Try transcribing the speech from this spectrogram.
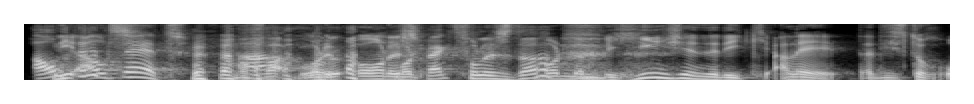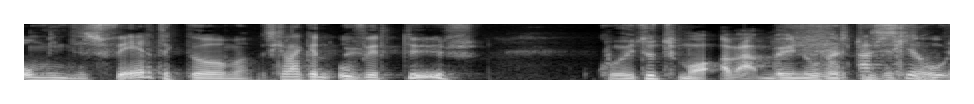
Altijd? Niet altijd. Maar Ah, vaak- hoe onrespectvol is dat? Maar een begingeneriek, allee, dat is toch om in de sfeer te komen. Dat is gelijk een ouvertuur. Ik weet het, maar ah, bij een ouvertuur Als zit je je ook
